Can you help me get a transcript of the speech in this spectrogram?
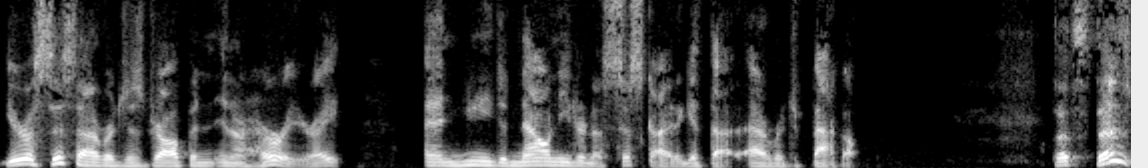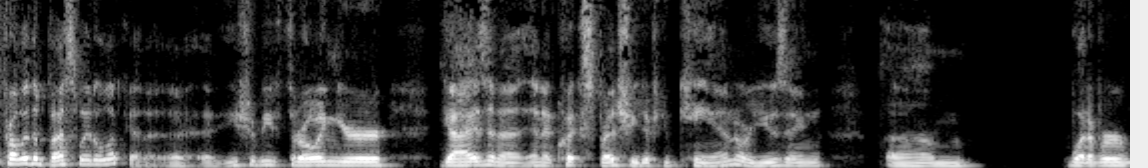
your assist average is dropping in a hurry, right? And you need to now need an assist guy to get that average back up. That's that is probably the best way to look at it. Uh, uh, you should be throwing your guys in a in a quick spreadsheet if you can, or using um, whatever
